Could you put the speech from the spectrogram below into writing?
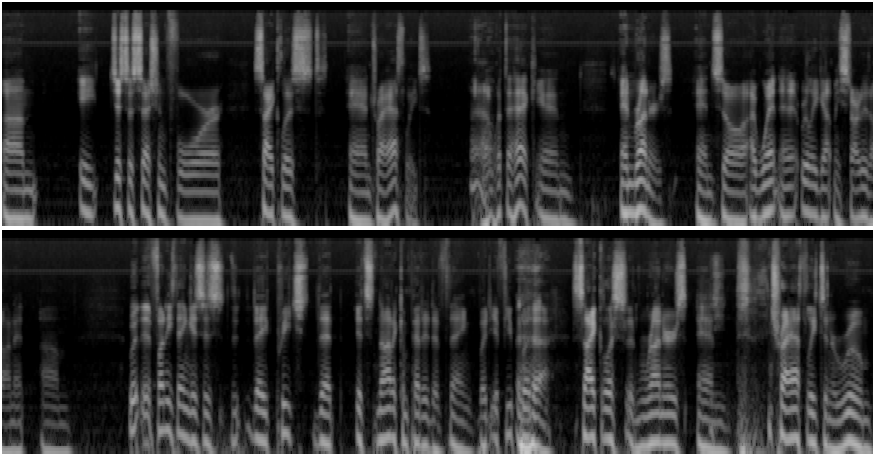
um, a just a session for cyclists and triathletes. Ah, Oh. What the heck, and and runners. And so I went, and it really got me started on it. Um, but the funny thing is, is they preach that it's not a competitive thing, but if you put cyclists and runners and triathletes in a room,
